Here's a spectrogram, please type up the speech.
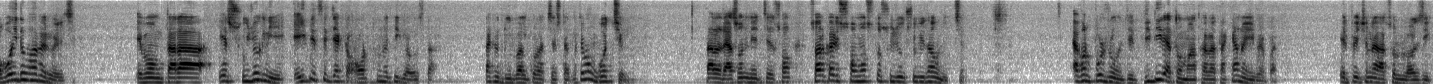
অবৈধভাবে রয়েছে এবং তারা এর সুযোগ নিয়ে এই দেশের যে একটা অর্থনৈতিক ব্যবস্থা, তাকে দুর্বল করার চেষ্টা করছে এবং হচ্ছেও। তারা রেশন নিচ্ছে সরকারি সমস্ত সুযোগ সুবিধাও নিচ্ছে। এখন প্রশ্ন হচ্ছে দিদির এত মাথা ব্যথা কেন এই ব্যাপারে? এর পেছনে আসল লজিক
